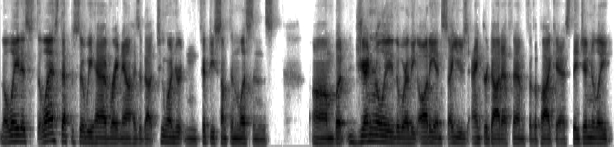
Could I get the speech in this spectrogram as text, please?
the latest, the last episode we have right now has about 250 something listens. Um, but generally, the where the audience, I use Anchor.fm for the podcast. They generally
